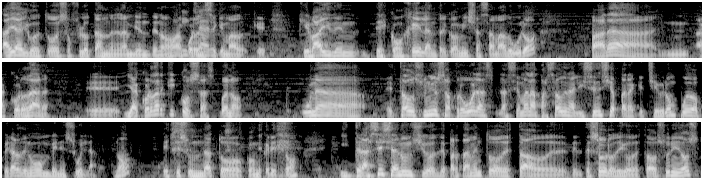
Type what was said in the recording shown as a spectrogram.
hay algo de todo eso flotando en el ambiente, ¿no? Acuérdense claro. que, Ma- que, que Biden descongela, entre comillas, a Maduro para mm, acordar. Eh, ¿Y acordar qué cosas? Bueno, una, Estados Unidos aprobó la, semana pasada una licencia para que Chevron pueda operar de nuevo en Venezuela, ¿no? Este es un dato concreto. Y tras ese anuncio del Departamento de Estado, de- del Tesoro, digo, de Estados Unidos,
